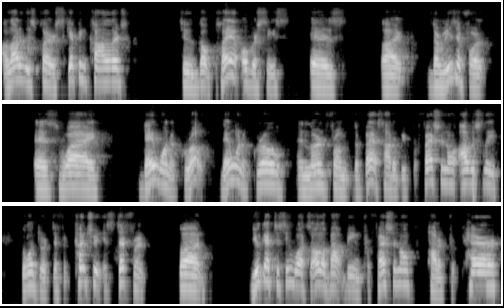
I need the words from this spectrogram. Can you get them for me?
a lot of these players skipping college to go play overseas is like the reason for is why they want to grow. They want to grow and learn from the best how to be professional. Obviously, going to a different country is different, but you get to see what's all about being professional, how to prepare,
